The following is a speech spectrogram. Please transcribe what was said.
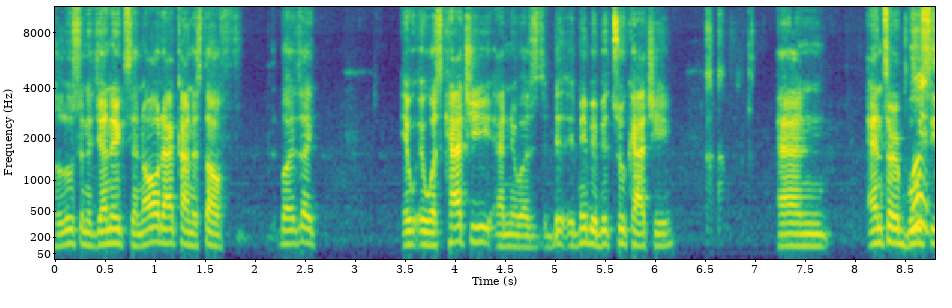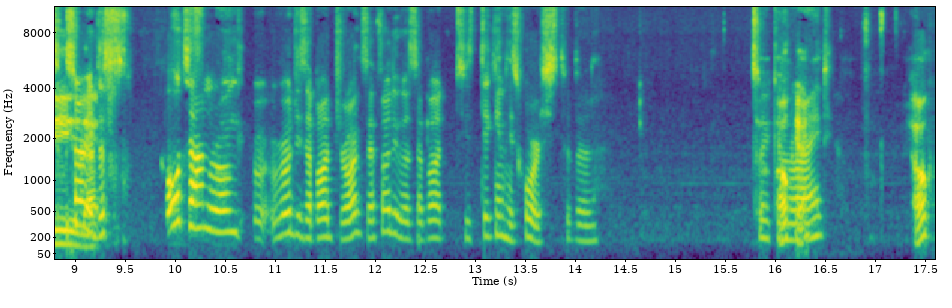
hallucinogenics and all that kind of stuff. But it's like it, it was catchy and it was a bit, maybe a bit too catchy. And enter Wait, sorry that- this old town road, road is about drugs? I thought it was about he's taking his horse to the so he can Okay. ride. Oh,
